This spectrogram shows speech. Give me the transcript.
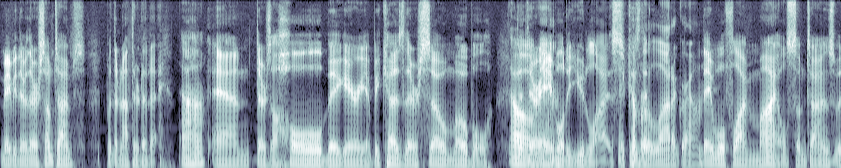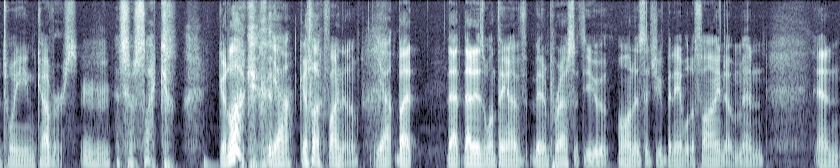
maybe they're there sometimes, but they're not there today. Uh huh. And there's a whole big area because they're so mobile Oh, that they're man. able to utilize. They cover a lot of ground. they will fly miles sometimes between covers. mm-hmm. And so it's like, good luck. Yeah. good luck finding them. Yeah. But that that is one thing I've been impressed with you on is that you've been able to find them and and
